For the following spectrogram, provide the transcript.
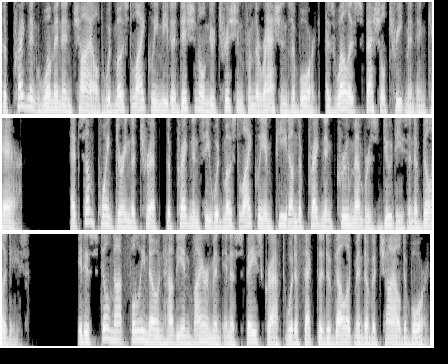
The pregnant woman and child would most likely need additional nutrition from the rations aboard, as well as special treatment and care. At some point during the trip, the pregnancy would most likely impede on the pregnant crew member's duties and abilities. It is still not fully known how the environment in a spacecraft would affect the development of a child aboard.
